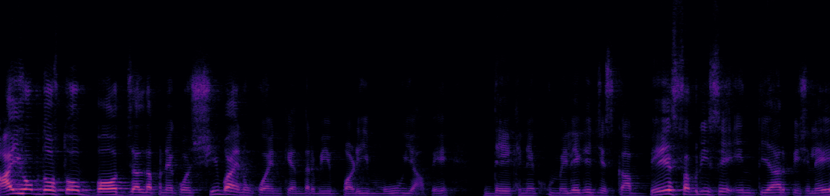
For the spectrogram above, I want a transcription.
आई होप दोस्तों बहुत जल्द अपने को शिबा इनू कॉइन के अंदर भी बड़ी मूव यहाँ पे देखने को मिलेगी, जिसका बेसब्री से इंतज़ार पिछले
